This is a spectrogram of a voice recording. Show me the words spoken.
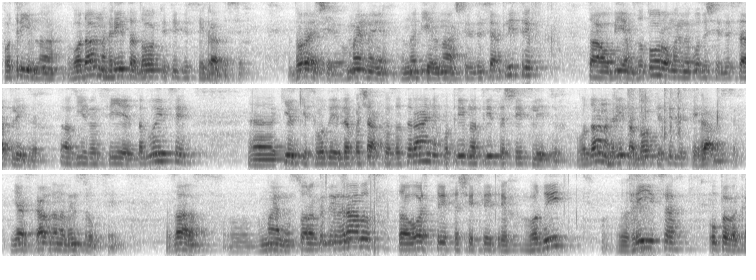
потрібна вода нагріта до 50 градусів. До речі, в мене набір на 60 літрів, та об'єм затору у мене буде 60 літрів. Та згідно цієї таблиці, е, кількість води для початку затирання потрібна 36 літрів. Вода нагріта до 50 градусів, як сказано в інструкції. Зараз в мене 41 градус, та ось 36 літрів води гріється у ПВК.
